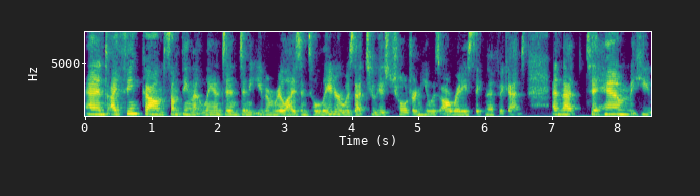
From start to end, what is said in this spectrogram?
And I think um, something that Landon didn't even realize until later was that to his children, he was already significant. And that to him, he,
